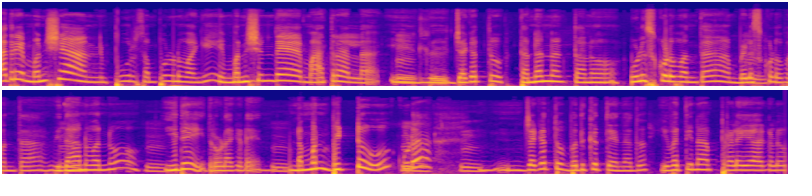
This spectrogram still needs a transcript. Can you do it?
ಆದ್ರೆ ಮನುಷ್ಯ ಪೂರ್ ಸಂಪೂರ್ಣವಾಗಿ ಮನುಷ್ಯಂದೇ ಮಾತ್ರ ಅಲ್ಲ. ಈ ಜಗತ್ತು ತನ್ನನ್ನ ತಾನು ಉಳಿಸ್ಕೊಳ್ಳುವಂತ ಬೆಳೆಸ್ಕೊಳ್ಳುವಂತ ವಿಧಾನವನ್ನು ಇದೆ ಇದ್ರೊಳಗಡೆ. ನಮ್ಮನ್ನ ಬಿಟ್ಟು ಕೂಡ ಜಗತ್ತು ಬದುಕುತ್ತೆ ಅನ್ನೋದು. ಇವತ್ತಿನ ಪ್ರಳಯಗಳು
